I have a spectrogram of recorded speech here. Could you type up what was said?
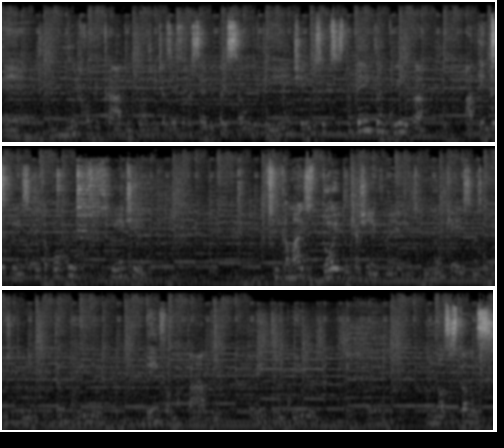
É, é muito complicado. Então a gente às vezes recebe pressão de cliente, aí você precisa estar bem tranquilo para atender o cliente. Daqui a pouco o cliente fica mais doido que a gente, né? E a gente não quer isso, nós queremos o cliente tranquilo, bem formatado, bem tranquilo. É, nós estamos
